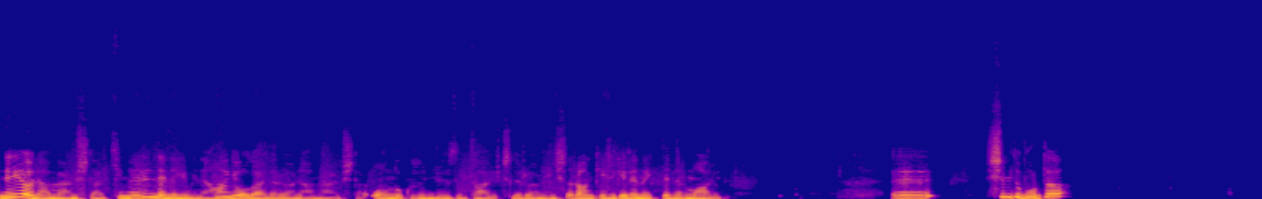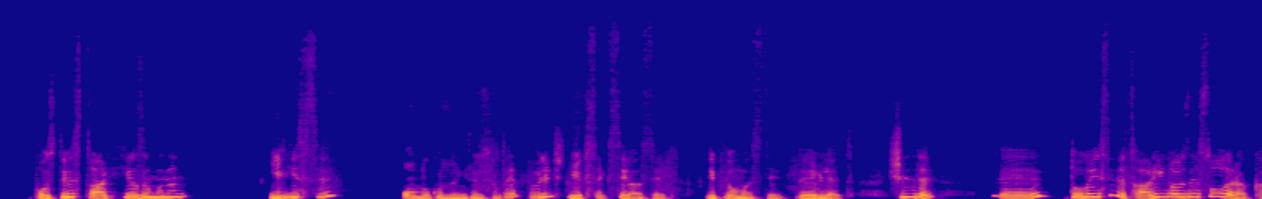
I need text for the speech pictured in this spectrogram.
neye önem vermişler? Kimlerin deneyimine, hangi olaylara önem vermişler? 19. yüzyıl tarihçileri örneğin işte rankeci gelenek denir malum. Şimdi burada pozitivist tarih yazımının ilgisi 19. yüzyılda hep böyle işte yüksek siyaset, diplomasi, devlet. Şimdi E, dolayısıyla tarihin öznesi olarak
